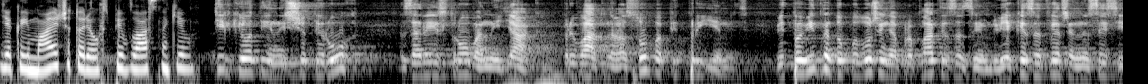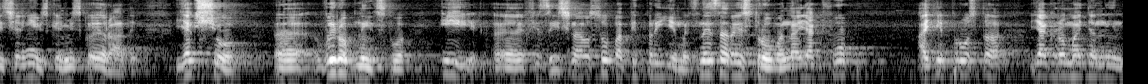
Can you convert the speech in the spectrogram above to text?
який має чотирьох співвласників. Тільки один із чотирьох зареєстрований як приватна особа підприємець. Відповідно до положення про плати за землю, яке затверджене на сесії Чернігівської міської ради, якщо е, виробництво і е, фізична особа-підприємець не зареєстрована як ФОП, а є просто як громадянин,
